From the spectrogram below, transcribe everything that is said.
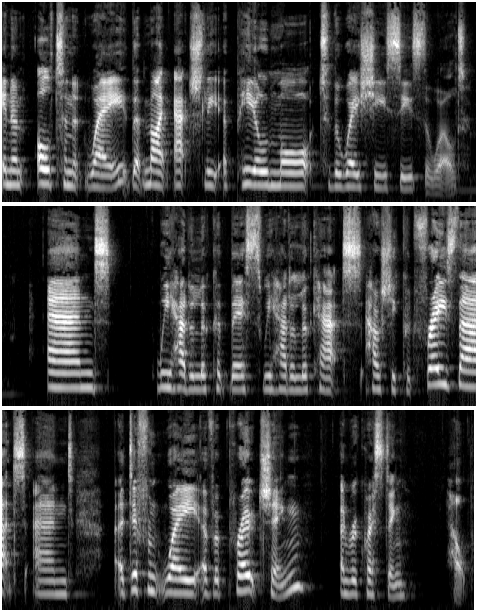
in an alternate way that might actually appeal more to the way she sees the world? And we had a look at this, we had a look at how she could phrase that and a different way of approaching and requesting help.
